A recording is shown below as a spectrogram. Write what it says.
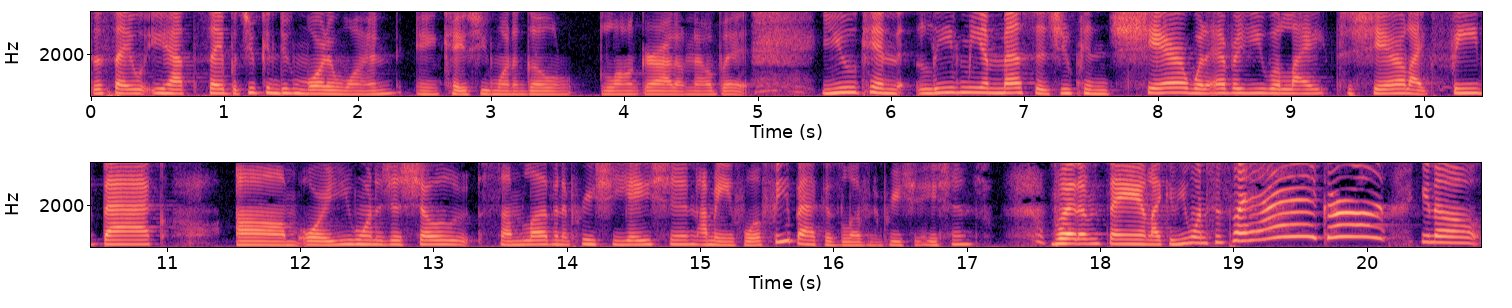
to say what you have to say, but you can do more than one in case you want to go longer. I don't know, but you can leave me a message. You can share whatever you would like to share, like feedback, um, or you want to just show some love and appreciation. I mean, well, feedback is love and appreciation, but I'm saying like if you want to say, "Hey, girl," you know,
